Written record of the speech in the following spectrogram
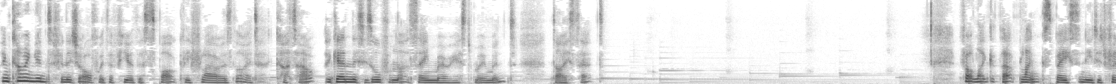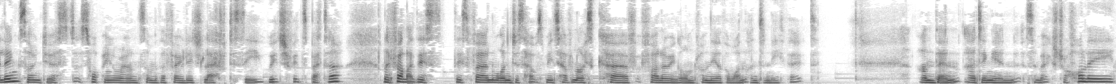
Then coming in to finish it off with a few of the sparkly flowers that I'd cut out. Again, this is all from that same Merriest Moment die set. Felt like that blank space needed filling, so I'm just swapping around some of the foliage left to see which fits better. And I felt like this, this fern one just helps me to have a nice curve following on from the other one underneath it. And then adding in some extra holly,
